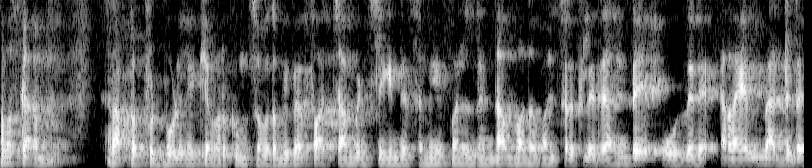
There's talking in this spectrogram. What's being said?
നമസ്കാരം. റാപ്ടോപ്പ് ഫുട്ബോളിലേക്ക് അവർക്കും സ്വാഗതം. വിവഫ ചാമ്പ്യൻസ് ലീഗിന്റെ സെമി ഫൈനൽ രണ്ടാം പാദ മത്സരത്തിൽ രണ്ട് ഒന്നിന് റയൽ മാഡ്രിഡ്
